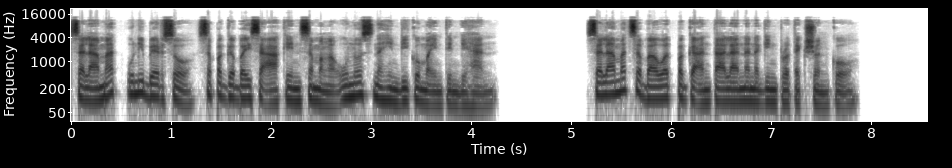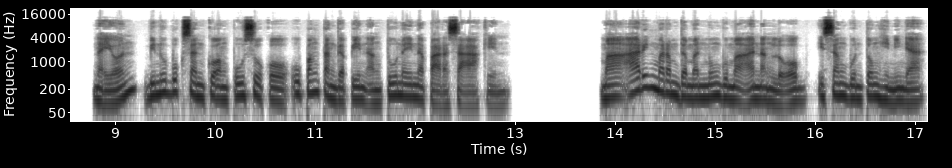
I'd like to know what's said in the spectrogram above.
Salamat, Universo, sa paggabay sa akin sa mga unos na hindi ko maintindihan. Salamat sa bawat pagkaantala na naging proteksyon ko. Ngayon, binubuksan ko ang puso ko upang tanggapin ang tunay na para sa akin. Maaaring maramdaman mong gumaan ang loob, isang buntong hininga,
